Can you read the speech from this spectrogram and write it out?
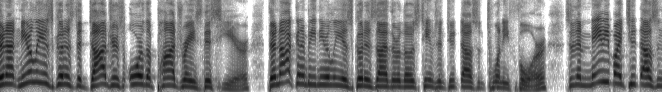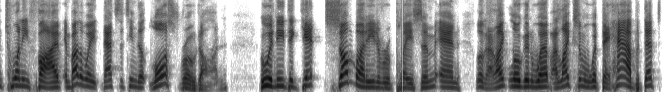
They're not nearly as good as the Dodgers or the Padres this year. They're not going to be nearly as good as either of those teams in 2024. So then maybe by 2025, and by the way, that's the team that lost Rodon, who would need to get somebody to replace him. And look, I like Logan Webb. I like some of what they have, but that's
